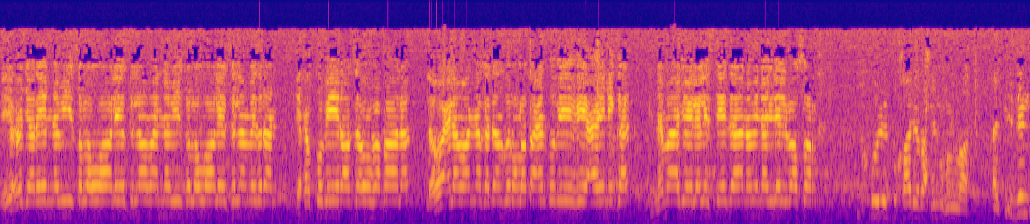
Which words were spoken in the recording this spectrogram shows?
في حجر النبي صلى الله عليه وسلم النبي صلى الله عليه وسلم بدرا يحك به رأسه فقال لو أعلم أنك تنظر لطعنت به في عينك إنما جعل الاستئذان من أجل البصر. يقول البخاري رحمه الله الإذن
